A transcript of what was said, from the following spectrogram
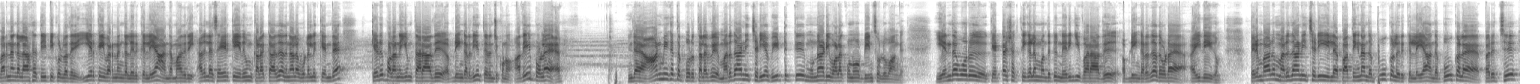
வர்ணங்களாக தீட்டிக் கொள்வது இயற்கை வர்ணங்கள் இருக்கு இல்லையா? அந்த மாதிரி. அதில் செயற்கை எதுவும் கலக்காது. அதனால் உடலுக்கு எந்த கெடு பலனையும் தராது அப்படிங்கிறதையும் தெரிஞ்சுக்கணும். அதே போல் இந்த ஆன்மீகத்தை பொறுத்தளவு மருதாணி செடியை வீட்டுக்கு முன்னாடி வளர்க்கணும் அப்படின்னு சொல்லுவாங்க. எந்த ஒரு கெட்ட சக்திகளும் வந்துட்டு நெருங்கி வராது அப்படிங்கிறது அதோட ஐதீகம். பெரும்பாலும் மருதாணி செடியில் பார்த்தீங்கன்னா அந்த பூக்கள் இருக்கு இல்லையா? அந்த பூக்களை பறித்து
